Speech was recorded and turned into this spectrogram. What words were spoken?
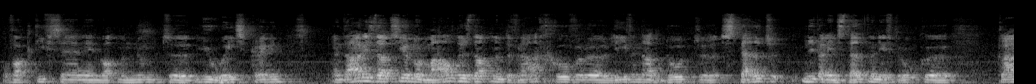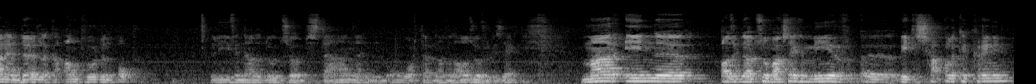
of actief zijn in wat men noemt New Age kringen. En daar is dat zeer normaal, dus dat men de vraag over uh, leven na de dood uh, stelt. Niet alleen stelt, men heeft er ook uh, klare en duidelijke antwoorden op. Leven na de dood zou bestaan en wordt daar dan van alles over gezegd. Maar in, als ik dat zo mag zeggen, meer wetenschappelijke kringen,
